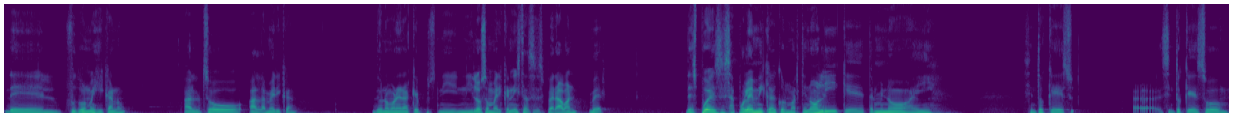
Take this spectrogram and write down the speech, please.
del fútbol mexicano. Alzó al América de una manera que pues, ni, ni los americanistas esperaban ver. Después esa polémica con Martinoli, que terminó ahí. Siento que, ah, siento que eso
